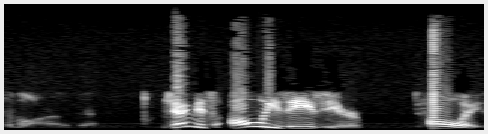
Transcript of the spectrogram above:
Tomorrow. yeah. Jamie, it's always easier, always,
